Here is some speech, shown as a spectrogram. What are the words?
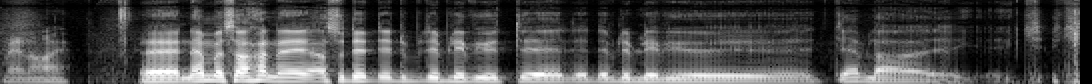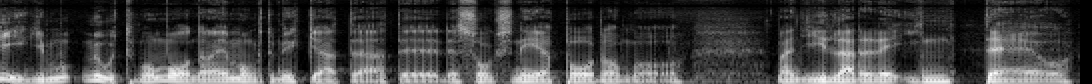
Menar jag. Eh, nej men så han är, alltså det, det, det blev ju ett, eh, det, det blev ju ett jävla eh, krig mo- mot mormonerna i mångt och mycket. Att, att det, det sågs ner på dem och man gillade det inte. Och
